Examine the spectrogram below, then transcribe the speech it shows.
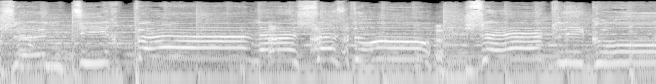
Je ne tire pas la chasse d'eau. J'aide l'ego.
